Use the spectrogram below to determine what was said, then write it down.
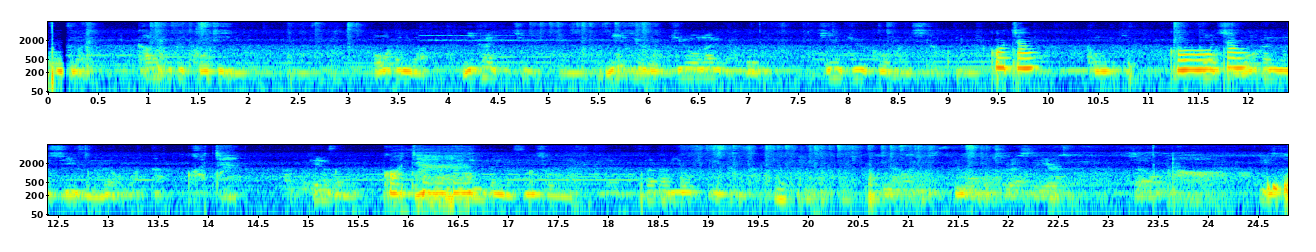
つ。まり韓国コーチ陣大谷は2回途中26球を投げたところで緊急降板したこうちゃん？この時こうちゃん？大谷のシーズンが終わったこうちゃん。検査のこうちゃん人体の損傷が再び起きていたのだこ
